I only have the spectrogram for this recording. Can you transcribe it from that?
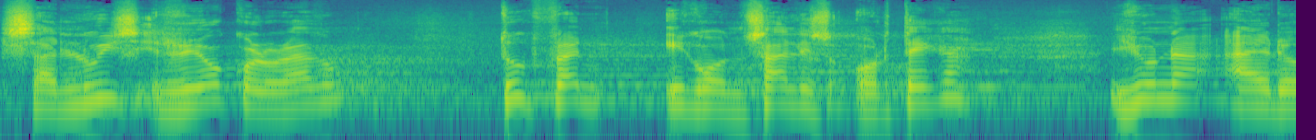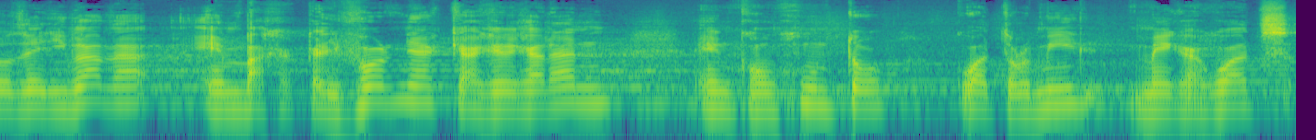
San Luis Río Colorado, Tuxpan y González Ortega, y una aeroderivada en Baja California que agregarán en conjunto 4.000 megawatts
